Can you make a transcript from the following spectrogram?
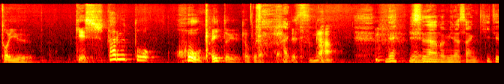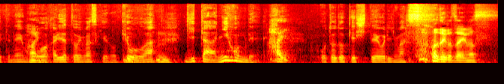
というゲシュタルト崩壊という曲だったんですが、ね、リスナーの皆さん聞いててね、もうお分かりだと思いますけども、今日はうん。ギター2本ではい。お届けしております。そうでございます。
